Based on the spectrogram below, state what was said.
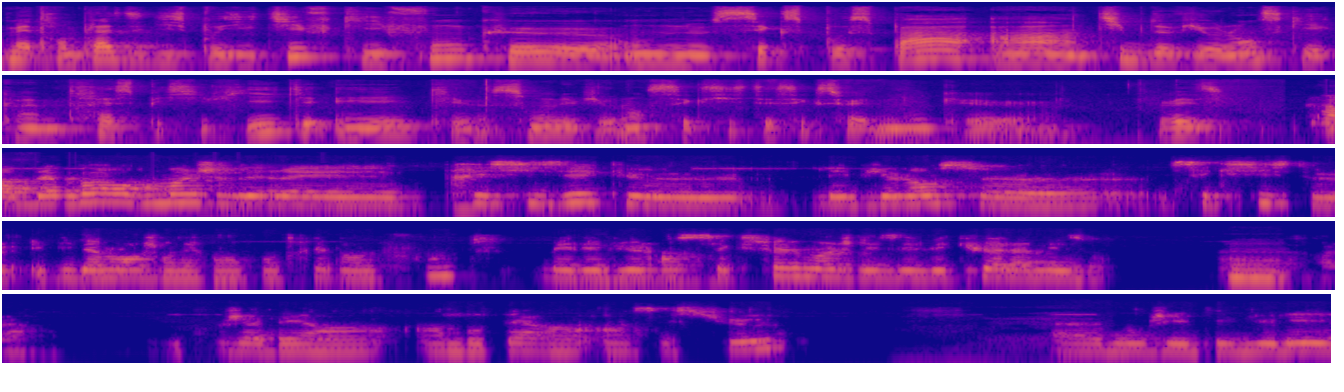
mettre en place des dispositifs qui font que on ne s'expose pas à un type de violence qui est quand même très spécifique et qui sont les violences sexistes et sexuelles. Donc, euh, vas-y. Alors d'abord, moi, je voudrais préciser que les violences euh, sexistes, évidemment, j'en ai rencontré dans le foot, mais les violences sexuelles, moi, je les ai vécues à la maison. Mm. voilà. Du coup, j'avais un, beau-père incestueux. donc, j'ai été violée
